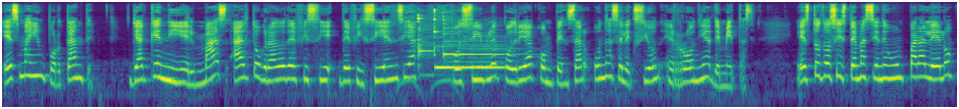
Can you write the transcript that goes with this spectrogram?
es más importante, ya que ni el más alto grado de, eficiencia posible podría compensar una selección errónea de metas. Estos dos sistemas tienen un paralelo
